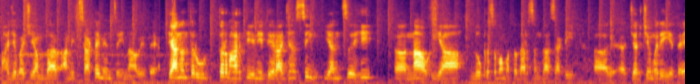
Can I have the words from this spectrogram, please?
भाजपाचे आमदार अमित साटम यांचंही नाव येत आहे त्यानंतर उत्तर भारतीय नेते राजनाथ सिंग यांचंही नाव या लोकसभा मतदारसंघासाठी चर्चेमध्ये येत आहे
